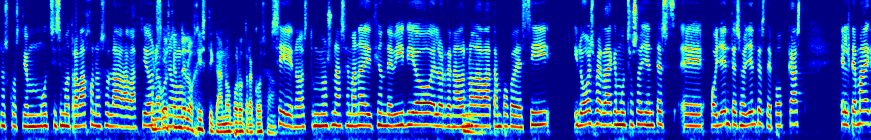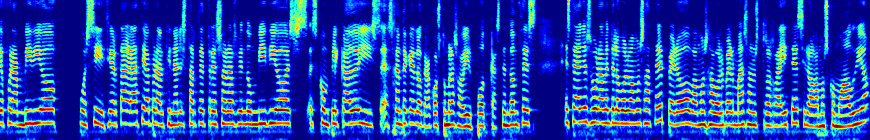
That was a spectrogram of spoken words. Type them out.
Nos costó muchísimo trabajo, no solo la grabación. Una sino- cuestión de logística, no por otra cosa. Sí, no, estuvimos una semana de edición de vídeo, el ordenador no Mm. daba tampoco de sí. Y luego es verdad que muchos oyentes, eh, oyentes, oyentes de podcast, el tema de que fueran vídeo, pues sí, cierta gracia, pero al final estarte tres horas viendo un vídeo es, es complicado y es es gente que lo que acostumbras a oír podcast. Entonces, este año seguramente lo volvamos a hacer, pero vamos a volver más a nuestras raíces y lo hagamos como audio,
